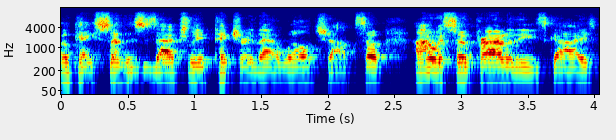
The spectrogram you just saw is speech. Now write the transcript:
Okay, so this is actually a picture of that weld shop. So I was so proud of these guys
